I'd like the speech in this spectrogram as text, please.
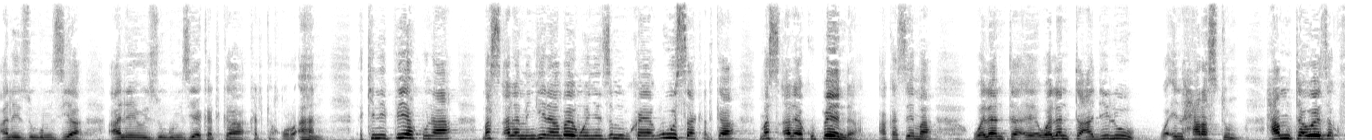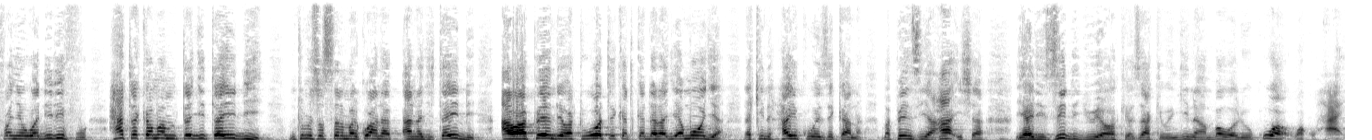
anaizungumzia anayoizungumzia katika, katika qurani lakini pia kuna masala mengine ambayo mwenyezimngu kayagusa katika masala ya kupenda. Akasema walan, ta, eh, wain harastum hamtaweza kufanya uadilifu hata kama mtajitahidi. Mtume saa salam alikuwa anajitahidi awapende watu wote katika daraja moja lakini haikuwezekana. Mapenzi ya aisha yalizidi juu ya wake zake wengine ambao waliokuwa wako hai.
